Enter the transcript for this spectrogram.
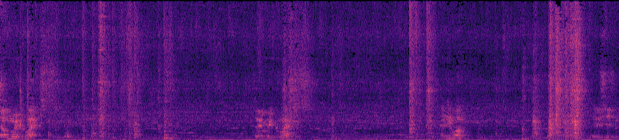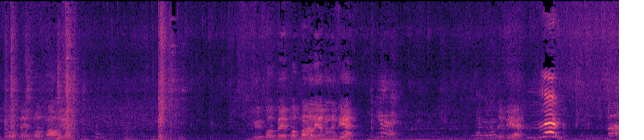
Anybody got any song requests? Doing requests? Anyone? Who's just put a bit of Bob Marley on? Can we put a bit of Bob Marley on, Olivia? Yeah. Olivia? Mum,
